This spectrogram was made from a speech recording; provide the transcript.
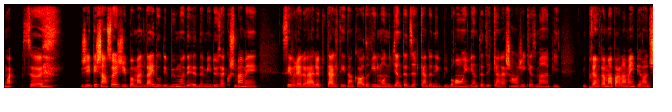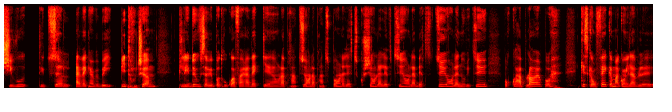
Ouais, ça, J'ai été chanceuse, j'ai eu pas mal d'aide au début, moi, de, mes deux accouchements, mais c'est vrai, à l'hôpital, t'es encadré, le monde, ils viennent te dire quand donner le biberon, ils viennent te dire quand la changer quasiment, puis ils prennent vraiment par la main, puis rendu chez vous, t'es tout seul avec un bébé, puis ton chum, puis les deux, vous savez pas trop quoi faire avec, euh, on la prend-tu, on la prend-tu pas, on la laisse-tu coucher, on la lève-tu, on la berce-tu, on la nourrit-tu, pourquoi elle pleure, qu'est-ce qu'on fait, comment qu'on lave le,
